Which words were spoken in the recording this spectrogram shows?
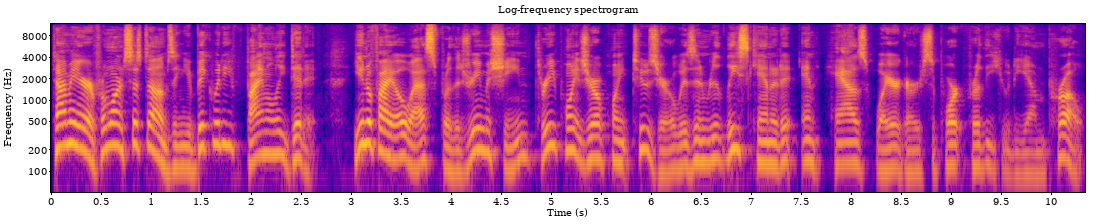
Tom here from Lawrence Systems, and Ubiquiti finally did it. UniFi OS for the Dream Machine 3.0.20 is in release candidate and has WireGuard support for the UDM Pro.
